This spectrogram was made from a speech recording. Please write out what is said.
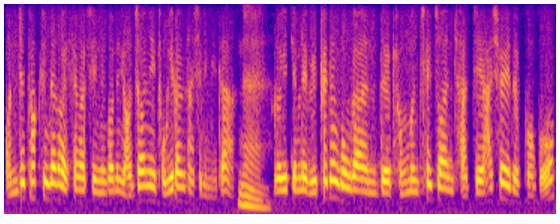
언제든 확진자가 발생할 수 있는 거는 여전히 동일한 사실입니다. 네. 그렇기 때문에 밀폐된 공간들 방문 최소한 자제하셔야 될 거고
